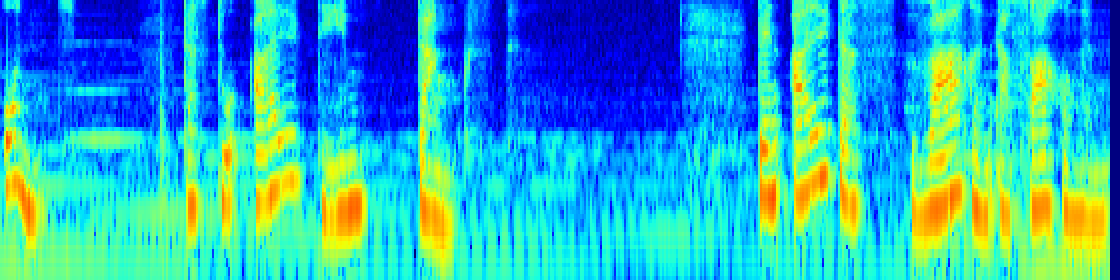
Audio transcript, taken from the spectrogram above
und dass du all dem dankst. Denn all das waren Erfahrungen,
